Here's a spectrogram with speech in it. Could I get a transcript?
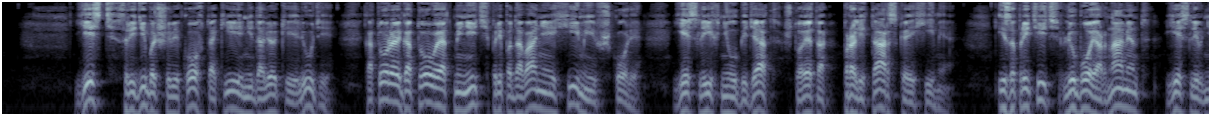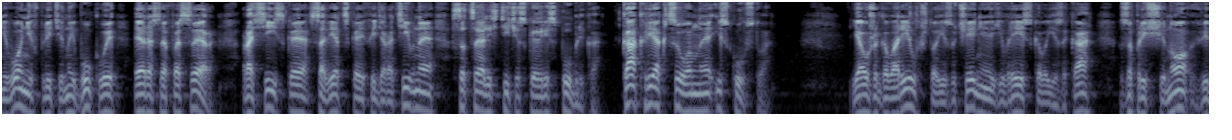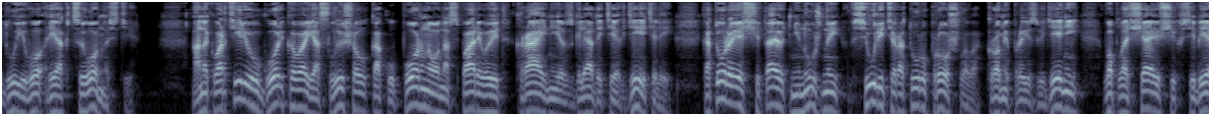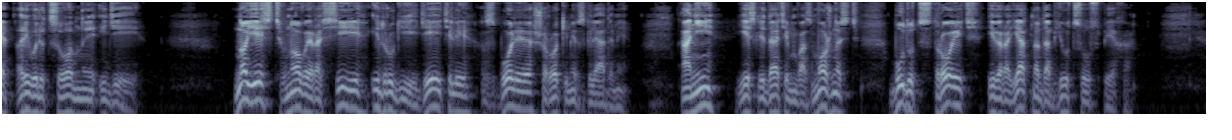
Есть среди большевиков такие недалекие люди, которые готовы отменить преподавание химии в школе, если их не убедят, что это пролетарская химия, и запретить любой орнамент, если в него не вплетены буквы РСФСР, Российская Советская Федеративная Социалистическая Республика как реакционное искусство. Я уже говорил, что изучение еврейского языка запрещено ввиду его реакционности. А на квартире у Горького я слышал, как упорно он оспаривает крайние взгляды тех деятелей, которые считают ненужной всю литературу прошлого, кроме произведений, воплощающих в себе революционные идеи. Но есть в Новой России и другие деятели с более широкими взглядами. Они, если дать им возможность, будут строить и, вероятно, добьются успеха.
